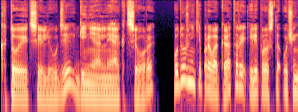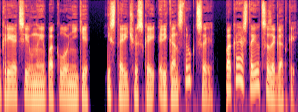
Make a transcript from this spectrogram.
Кто эти люди, гениальные актеры, художники-провокаторы или просто очень креативные поклонники исторической реконструкции, пока остается загадкой.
